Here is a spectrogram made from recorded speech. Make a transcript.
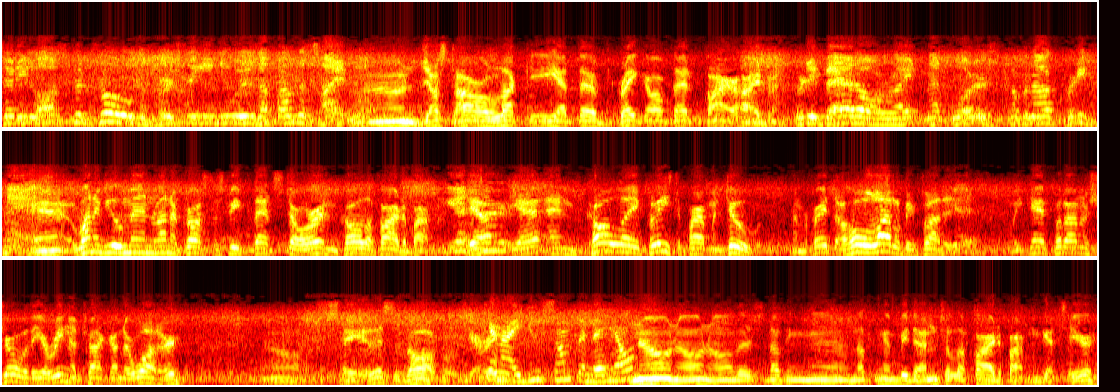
said he lost control. The first thing he knew, he was up on the sidewalk. Uh, just our luck he had to break off that fire hydrant. Pretty bad, all right, and that water's coming out pretty fast. Uh, one of you men run across the street to that store and call the fire department. Yes, yeah, sir. Yeah, and call the police department, too. I'm afraid the whole lot will be flooded. Yes. We can't put on a show with the arena track underwater. Oh, say, this is awful, Jerry. Can I do something to help? No, no, no. There's nothing, uh, nothing can be done until the fire department gets here.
